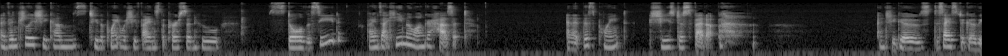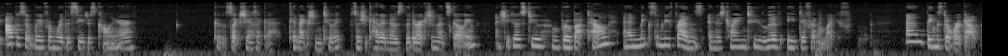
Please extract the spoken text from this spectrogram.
Eventually, she comes to the point where she finds the person who stole the seed, finds out he no longer has it. And at this point, she's just fed up. and she goes, decides to go the opposite way from where the seed is calling her because it's like she has like a connection to it, so she kind of knows the direction it's going. And she goes to Robot Town and makes some new friends and is trying to live a different life. And things don't work out.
